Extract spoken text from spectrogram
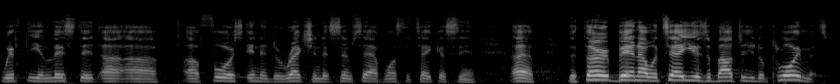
with the enlisted uh, uh, uh, force in the direction that CMSAF wants to take us in. Uh, the third bin I would tell you is about the deployments.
